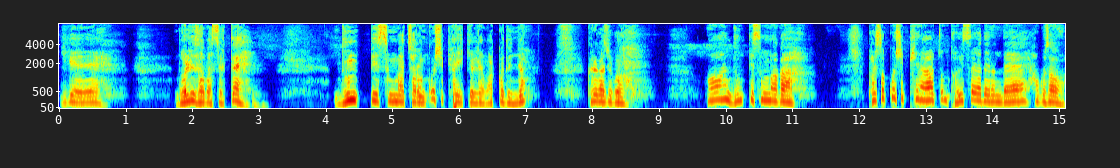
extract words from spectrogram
이게 멀리서 봤을 때 눈빛 승마처럼 꽃이 펴 있길래 왔거든요. 그래가지고 아, 눈빛 승마가 벌써 꽃이 피나 좀 더 있어야 되는데 하고서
